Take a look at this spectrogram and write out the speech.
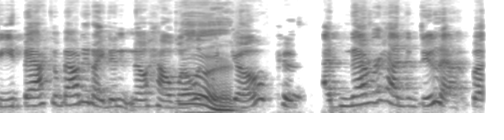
feedback about it. I didn't know how well Good. it would go because I've never had to do that, but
